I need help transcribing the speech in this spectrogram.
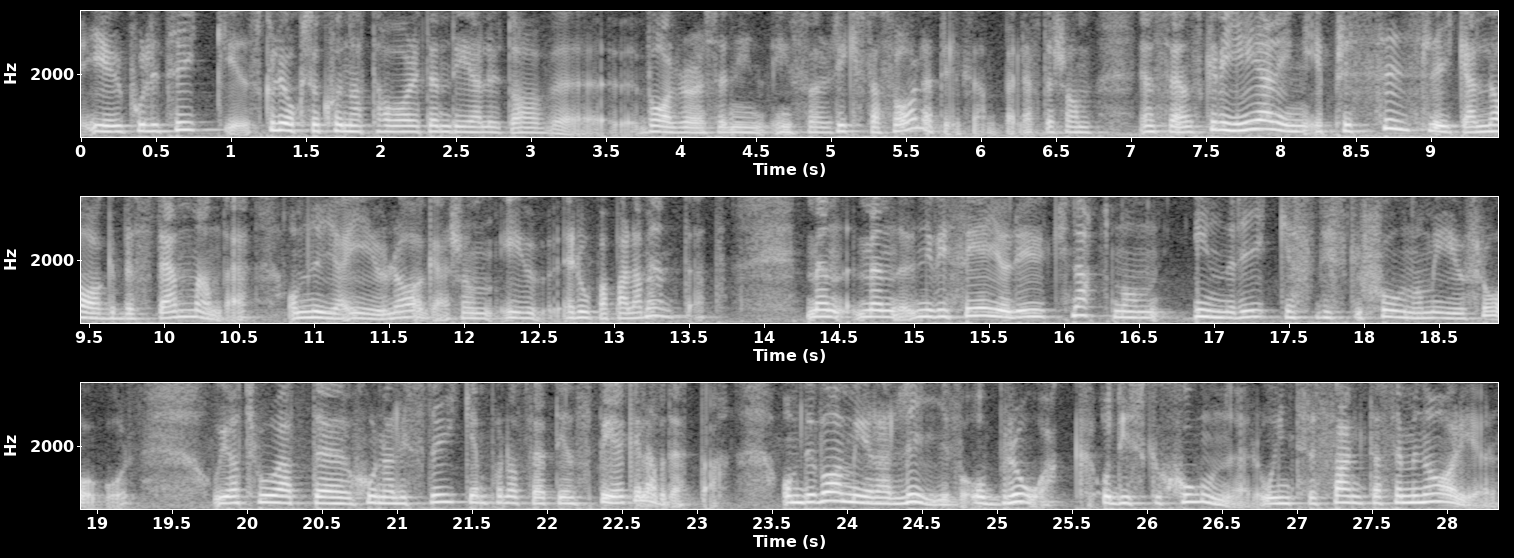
EU-politik skulle också kunnat ha varit en del utav eh, valrörelsen in, inför riksdagsvalet till exempel eftersom en svensk regering är precis lika lagbestämmande om nya EU-lagar som EU, Europaparlamentet. Men, men vi ser ju, det är ju knappt någon inrikes diskussion om EU-frågor. Och jag tror att eh, journalistiken på något sätt är en spegel av detta. Om det var mera liv och bråk och diskussioner och intressanta seminarier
